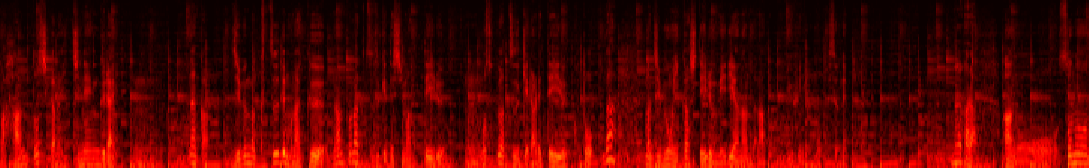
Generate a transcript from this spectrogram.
まあ、半年から1年ぐらい、うん、なんか自分が苦痛でもなくなんとなく続けてしまっている、うん、もしくは続けられていることが、まあ、自分を生かしているメディアなんだなというふうに思うんですよね。だから、あのー、その、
